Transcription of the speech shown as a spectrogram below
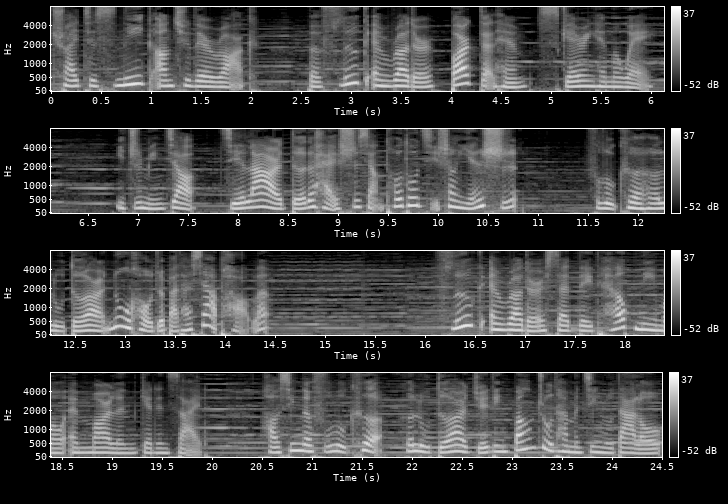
tried to sneak onto their rock, but Fluke and Rudder barked at him, scaring him away. 一只名叫杰拉尔德的海狮想偷偷挤上岩石，弗鲁克和鲁德尔怒吼着把他吓跑了。Fluke and Rudder said they'd help Nemo and Marlin get inside. 好心的弗鲁克和鲁德尔决定帮助他们进入大楼。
